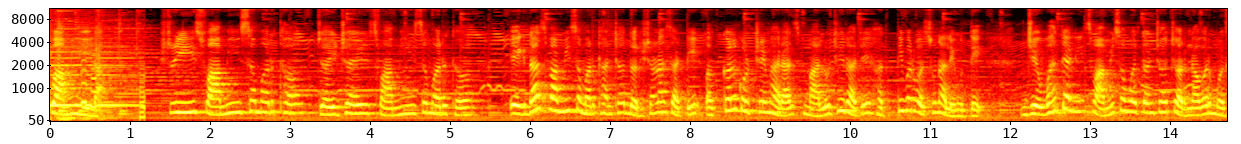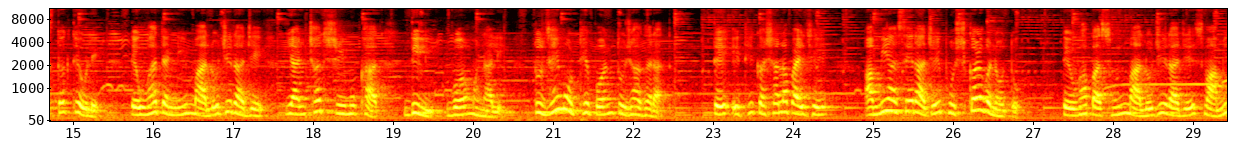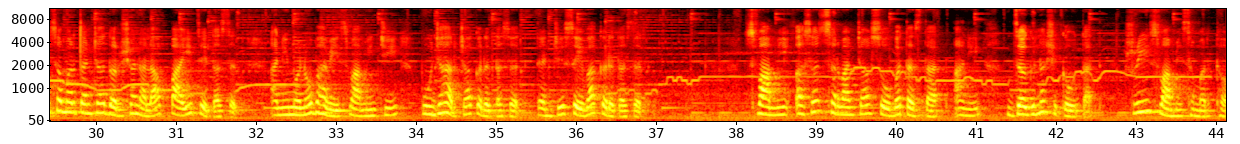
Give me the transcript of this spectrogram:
स्वामी लीला श्री स्वामी समर्थ जय जय स्वामी समर्थ. एकदा स्वामी समर्थांच्या दर्शनासाठी अक्कलकोटचे महाराज मालोजी राजे हत्तीवर बसून आले होते. जेव्हा त्यांनी स्वामी समर्थांच्या चरणावर मस्तक ठेवले तेव्हा त्यांनी मालोजी राजे यांच्यात श्रीमुखात दिली व म्हणाले तुझे मोठेपण तुझ्या घरात. ते येथे कशाला पाहिजे? आम्ही असे राजे पुष्कळ बनवतो. तेव्हापासून मालोजी राजे स्वामी समर्थांच्या दर्शनाला पायीच येत असत आणि मनोभावे स्वामींची पूजा अर्चा करत असत त्यांची सेवा करत असत. स्वामी असंच सर्वांच्या सोबत असतात आणि जगणं शिकवतात. श्री स्वामी समर्थ.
